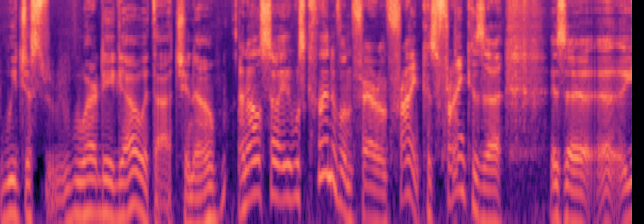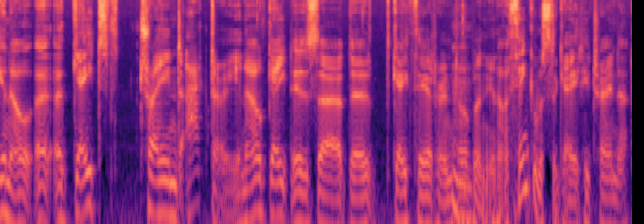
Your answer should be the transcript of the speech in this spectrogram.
we just where do you go with that you know and also it was kind of unfair on frank because frank is a is a, a you know a, a, gate trained actor. You know, Gate is uh, the Gate Theatre in mm. Dublin. You know, I think it was the Gate he trained at,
